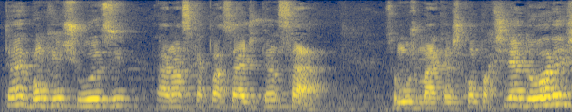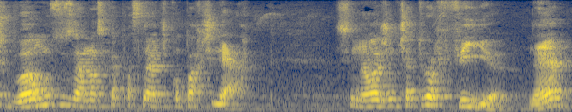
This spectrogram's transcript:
então é bom que a gente use a nossa capacidade de pensar. Somos máquinas compartilhadoras, vamos usar a nossa capacidade de compartilhar. Senão a gente atrofia, né?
